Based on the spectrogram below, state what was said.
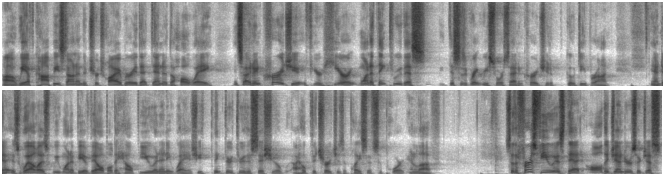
Uh, we have copies down in the church library that end of the hallway. And so I'd encourage you, if you're here, want to think through this, this is a great resource I'd encourage you to go deeper on. And uh, as well as we want to be available to help you in any way. As you think through, through this issue, I hope the church is a place of support and love. So the first view is that all the genders are just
